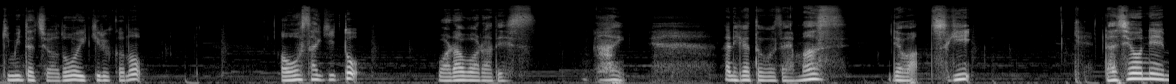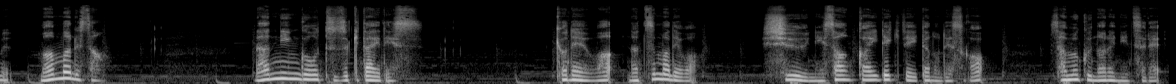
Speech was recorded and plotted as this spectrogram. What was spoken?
君たちはどう生きるかの、アオサギとわらわらです。はい。ありがとうございます。では次。ラジオネームまんまるさん。ランニングを続けたいです。去年は夏までは週2、3回できていたのですが、寒くなるにつれ、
